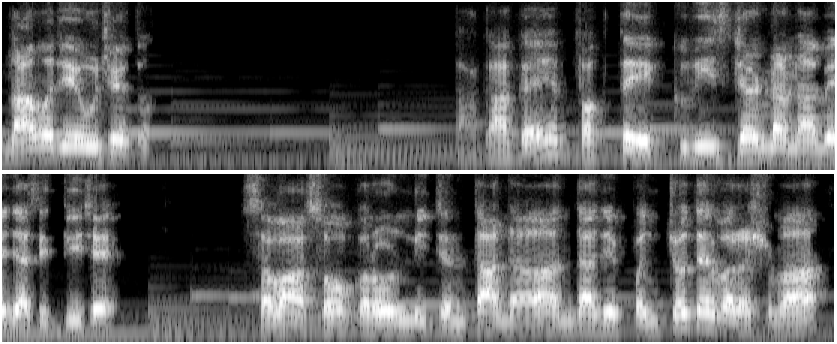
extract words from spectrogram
નામ જ એવું છે તો. કાકા કહે, ફક્ત એકવીસ જણના નામે જ આ સિદ્ધિ છે. સવા સો કરોડની જનતાના અંદાજે પંચોતેર વર્ષમાં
